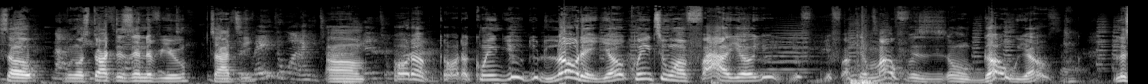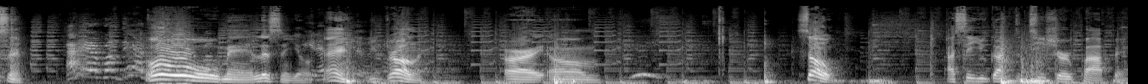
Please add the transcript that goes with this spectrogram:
So we're gonna start this interview, Tati. made the wine. He Um, hold wine. up, hold up, Queen. You you loaded, yo. Queen two on fire, yo. You you your fucking mouth is on go, yo. Listen. I had a rough Oh man, listen, yo. Hey, you drawing. All right. Um. So, I see you got the T-shirt popping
